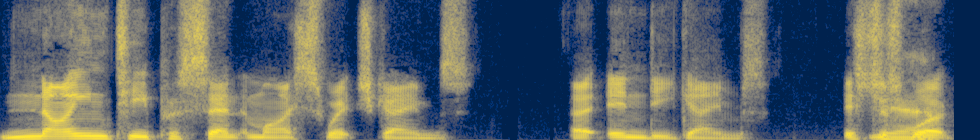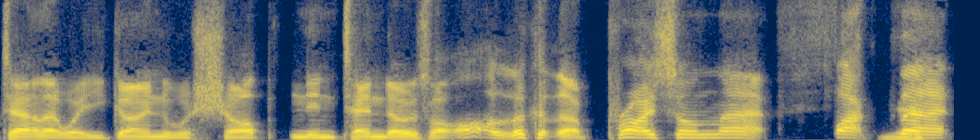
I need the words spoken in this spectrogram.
ninety percent of my Switch games are indie games. It's just Yeah. worked out that way. You go into a shop, Nintendo's like, oh, look at the price on that. Fuck Yeah. that.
